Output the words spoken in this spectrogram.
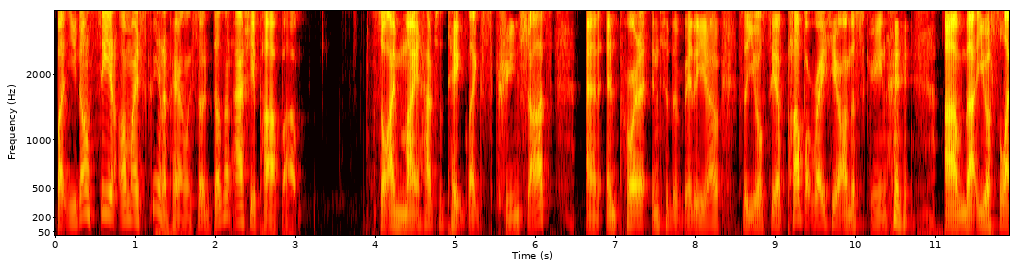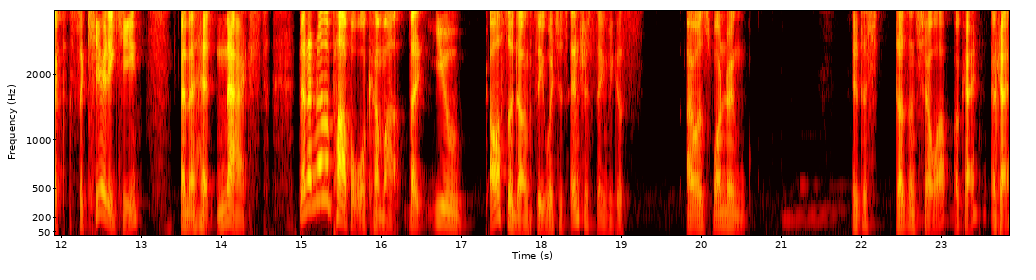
but you don't see it on my screen, apparently. So it doesn't actually pop up. So I might have to take like screenshots and import it into the video. So you'll see a pop-up right here on the screen um, that you'll select security key and then hit next. Then another pop-up will come up that you also don't see, which is interesting because I was wondering, it just doesn't show up. Okay, okay.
